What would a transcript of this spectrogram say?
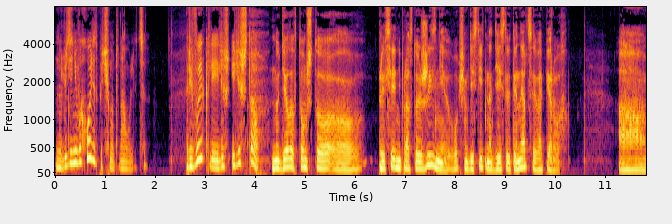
но люди не выходят почему-то на улицы. Привыкли или, или что? Ну, дело в том, что э, при всей непростой жизни, в общем, действительно действует инерция, во-первых. А,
